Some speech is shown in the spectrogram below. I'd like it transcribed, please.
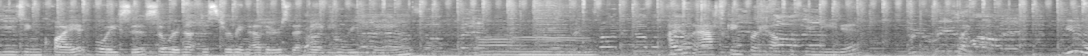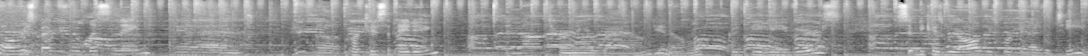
using quiet voices so we're not disturbing others that may be reading. Um, I don't asking for help if you need it. like, you know, respectful listening and uh, participating and not turning around, you know, good behaviors. So, because we are always working as a team.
